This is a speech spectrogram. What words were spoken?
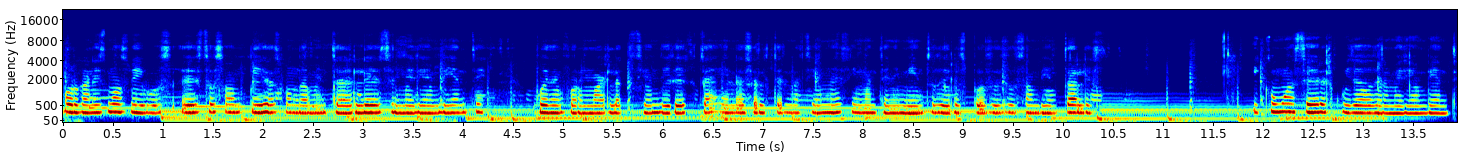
Organismos vivos, estos son piezas fundamentales del medio ambiente, pueden formar la acción directa en las alternaciones y mantenimiento de los procesos ambientales. ¿Y cómo hacer el cuidado del medio ambiente?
